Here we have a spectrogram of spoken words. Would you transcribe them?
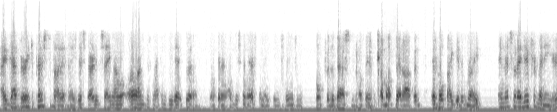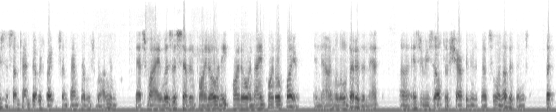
I got very depressed about it, and I just started saying, "Oh, oh I'm just not going to be that good. I'm just, gonna, I'm just going to estimate these things and hope for the best, and hope they don't come up that often, and hope I get them right." And that's what I did for many years, and sometimes that was right, and sometimes that was wrong, and that's why I was a 7.0, and 8.0, and 9.0 player. And now I'm a little better than that uh, as a result of sharpening the pencil and other things. But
